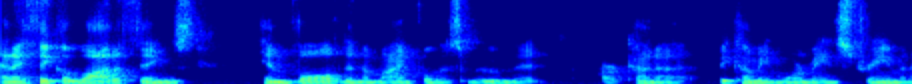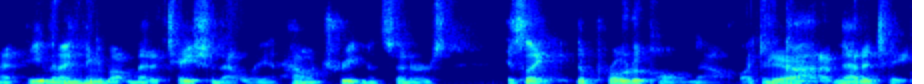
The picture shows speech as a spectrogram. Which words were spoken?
And I think a lot of things involved in the mindfulness movement are kind of becoming more mainstream. And I, even I think Mhm. about meditation that way and how in treatment centers, it's like the protocol now, like you Yeah. gotta meditate.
